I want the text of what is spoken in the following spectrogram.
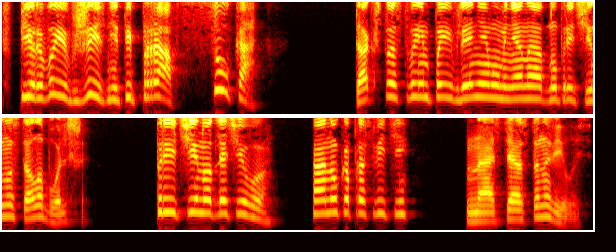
«Впервые в жизни ты прав, сука!» «Так что с твоим появлением у меня на одну причину стало больше». «Причину для чего? А ну-ка просвети». Настя остановилась.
